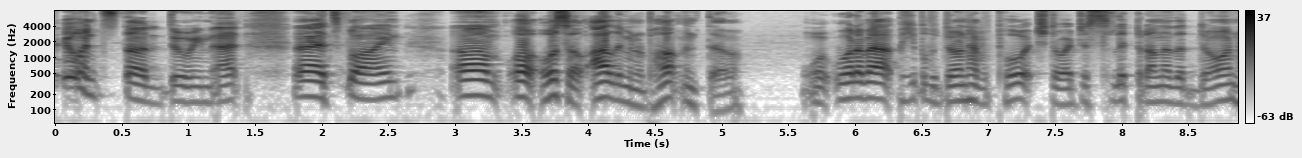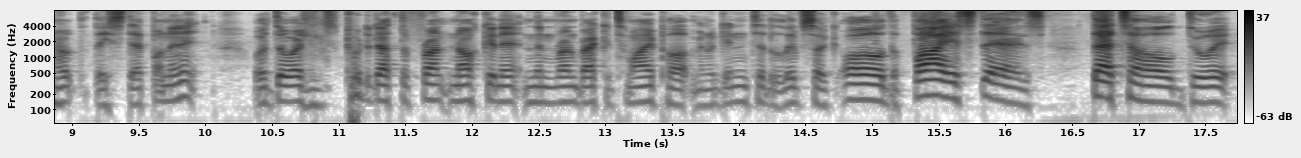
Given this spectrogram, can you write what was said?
Everyone started doing that. That's fine. Um well also I live in an apartment though. Wh- What about people who don't have a porch? Do I just slip it under the door and hope that they step on it? Or do I just put it at the front, knock on it, and then run back into my apartment or get into the lift so oh the fire stairs. That's how I'll do it.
